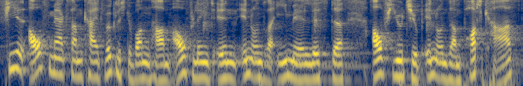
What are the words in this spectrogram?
viel Aufmerksamkeit wirklich gewonnen haben auf LinkedIn, in unserer E-Mail E-Mail-Liste, auf YouTube, in unserem Podcast,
